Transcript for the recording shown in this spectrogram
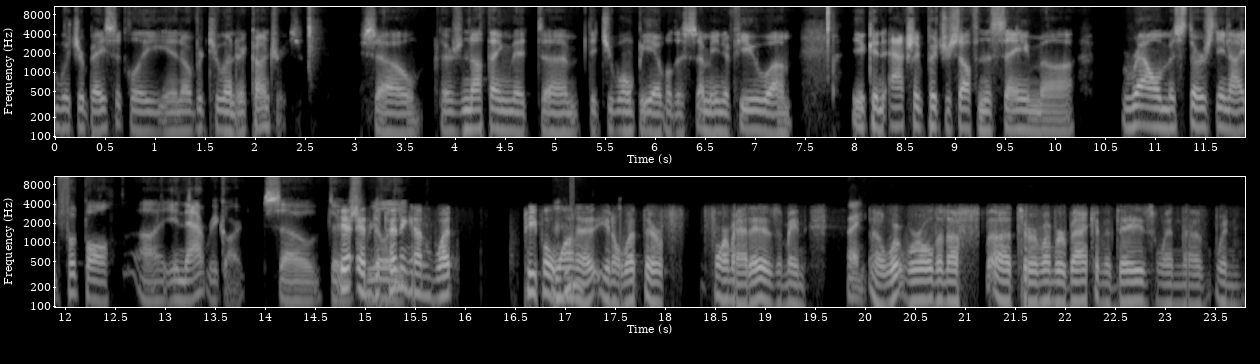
which are basically in over 200 countries. So there's nothing that um, that you won't be able to. I mean, if you um, you can actually put yourself in the same uh, realm as Thursday night football uh, in that regard. So Yeah, and really depending on what people Mhm. want to, you know, what their format is. I mean, Right. uh, we're, we're old enough uh, to remember back in the days when uh, when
